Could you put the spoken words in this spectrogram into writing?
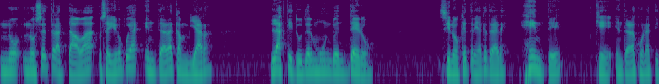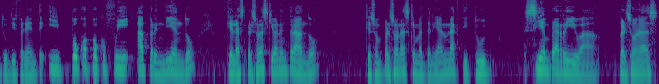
no, no se trataba, o sea, yo no podía entrar a cambiar la actitud del mundo entero, sino que tenía que traer gente que entrara con una actitud diferente. Y poco a poco fui aprendiendo que las personas que iban entrando, que son personas que mantenían una actitud siempre arriba, personas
